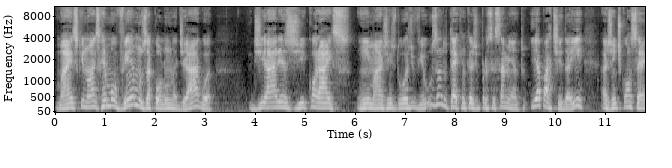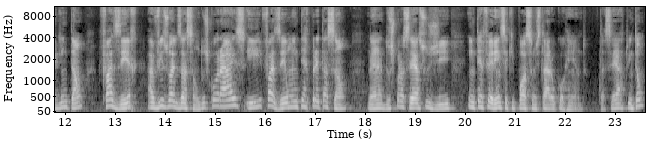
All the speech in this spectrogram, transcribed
mas que nós removemos a coluna de água de áreas de corais em imagens do WorldView, usando técnicas de processamento. E a partir daí, a gente consegue então fazer a visualização dos corais e fazer uma interpretação né, dos processos de interferência que possam estar ocorrendo, tá certo? Então,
